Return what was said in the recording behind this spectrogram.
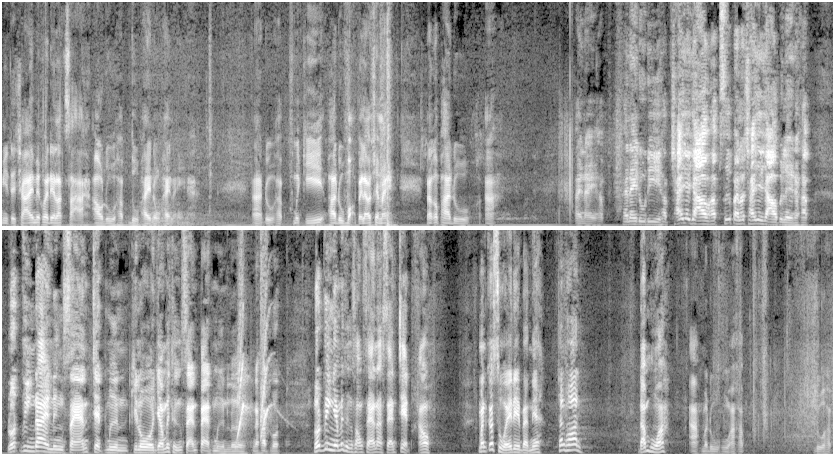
มีแต่ใช้ไม่ค่อยได้รักษาเอาดูครับดูภายนงภายในนะ อ่าดูครับเมื่อกี้พาดูเบาะไปแล้วใช่ไหมแล้วก็พาดูอ่าภายในครับภายในดูดีครับใช้ยาวๆครับซื้อไปแล้วใช้ยาวๆไปเลยนะครับรถวิ่งได้หนึ่งแสนเจ็ดหมื่นกิโลยังไม่ถึงแสนแปดหมื่นเลยนะครับรถรถวิ่งยังไม่ถึงสองแสนอะแสนเจ็ดเอามันก็สวยดีแบบเนี้ยช่างทอนดำหัว อะมาดูหัวครับ ดูครับ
